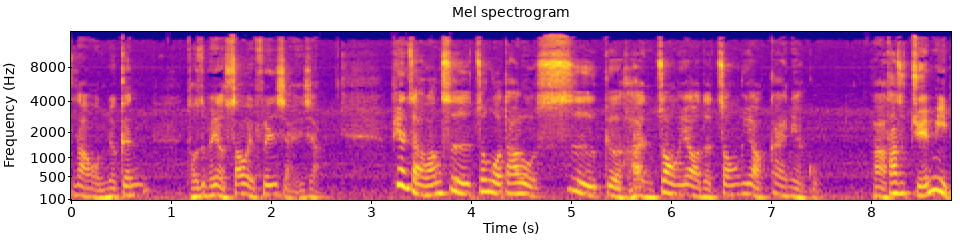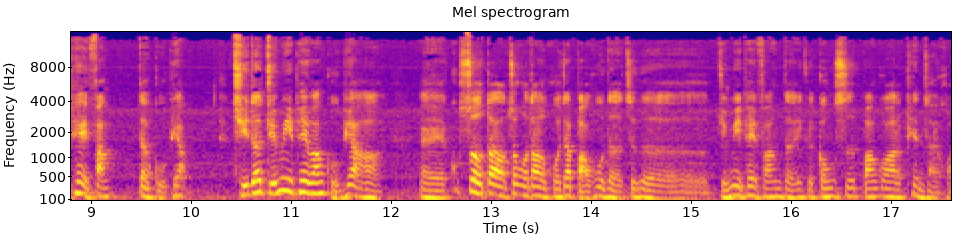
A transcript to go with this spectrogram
那我们就跟投资朋友稍微分享一下。片仔癀是中国大陆四个很重要的中药概念股。啊，它是绝密配方的股票，取得绝密配方股票啊，呃，受到中国大陆国家保护的这个绝密配方的一个公司，包括了片仔癀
